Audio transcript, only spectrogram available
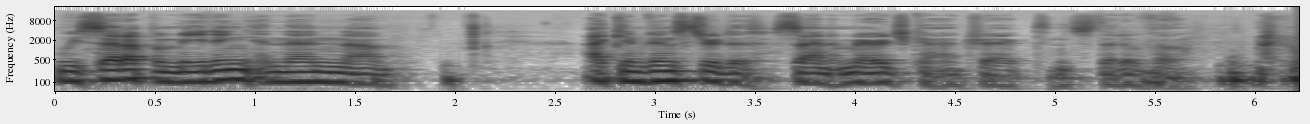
We set up a meeting, and then. Um, I convinced her to sign a marriage contract instead of a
